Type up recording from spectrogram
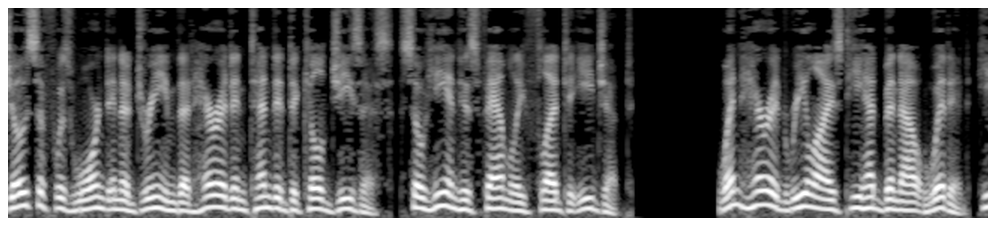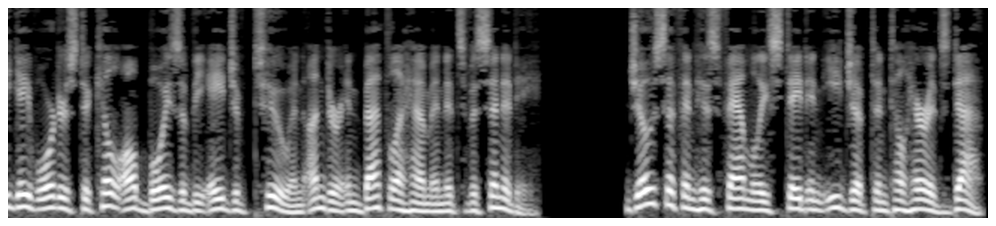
Joseph was warned in a dream that Herod intended to kill Jesus, so he and his family fled to Egypt. When Herod realized he had been outwitted, he gave orders to kill all boys of the age of two and under in Bethlehem and its vicinity. Joseph and his family stayed in Egypt until Herod's death,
